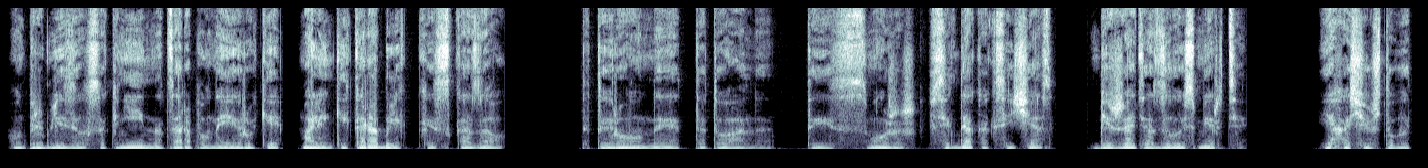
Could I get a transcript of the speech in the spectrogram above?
он приблизился к ней, нацарапал на ее руке маленький кораблик и сказал, «Татуированная Татуана, ты сможешь всегда, как сейчас, бежать от злой смерти. Я хочу, чтобы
